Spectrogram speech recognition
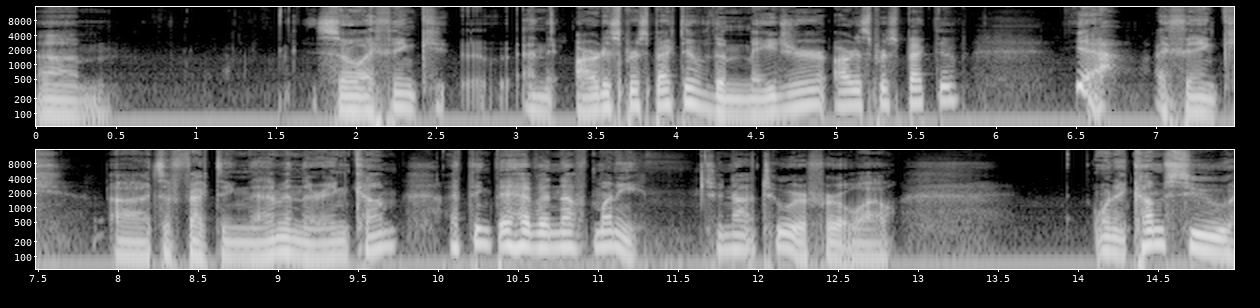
Um, so I think, and the artist perspective, the major artist perspective, yeah, I think uh, it's affecting them and their income. I think they have enough money to not tour for a while. When it comes to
